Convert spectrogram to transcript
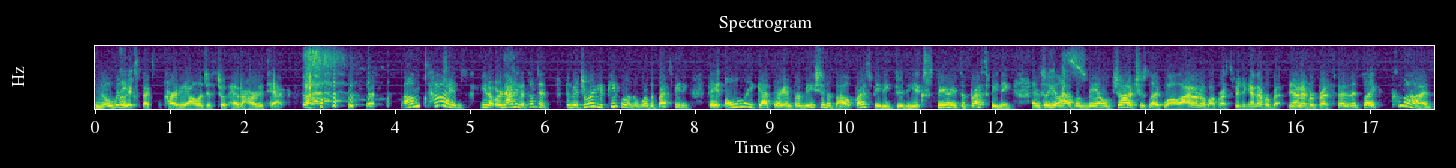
Nobody expects a cardiologist to have had a heart attack. but sometimes, you know, or not even sometimes, the majority of people in the world of breastfeeding, they only get their information about breastfeeding through the experience of breastfeeding. And so you'll have a male judge who's like, Well, I don't know about breastfeeding. I never, I never breastfed. And it's like, Come on,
